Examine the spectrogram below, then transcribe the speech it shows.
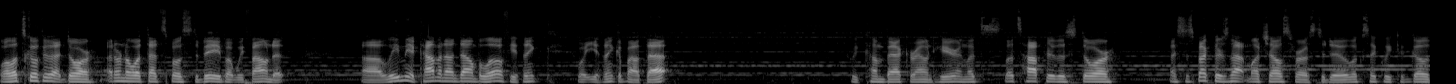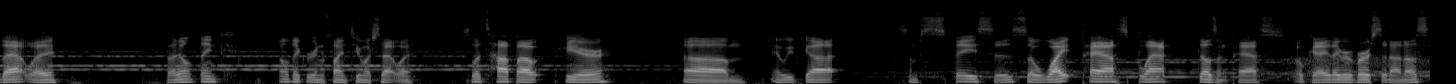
Well, let's go through that door. I don't know what that's supposed to be, but we found it. Uh, leave me a comment on down below if you think what you think about that. We come back around here and let's let's hop through this door. I suspect there's not much else for us to do. Looks like we could go that way, but I don't think I don't think we're gonna find too much that way. So let's hop out here, um, and we've got some spaces. So white pass, black doesn't pass. Okay, they reversed it on us,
